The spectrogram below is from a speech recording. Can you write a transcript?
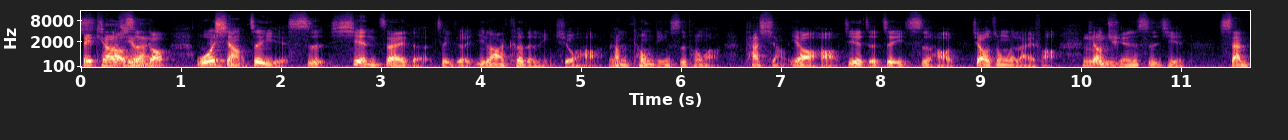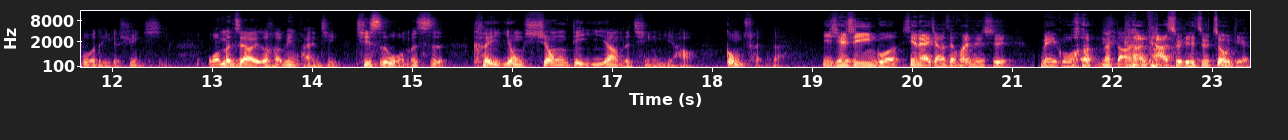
被调升高？我想这也是现在的这个伊拉克的领袖哈，他们痛定思痛啊。他想要哈借着这一次哈教宗的来访，向全世界散播的一个讯息。我们只要一个和平环境，其实我们是可以用兄弟一样的情谊哈共存的。以前是英国，现在角色换成是美国。那当然，大叔点出重点。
